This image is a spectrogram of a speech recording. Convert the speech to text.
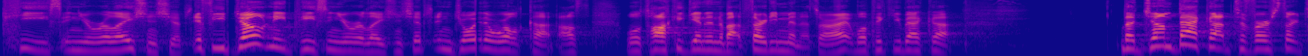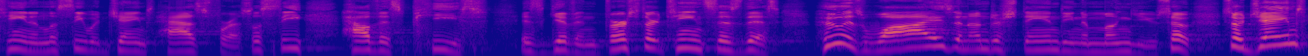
peace in your relationships. If you don't need peace in your relationships, enjoy the World Cup. I'll, we'll talk again in about 30 minutes, all right? We'll pick you back up. But jump back up to verse 13 and let's see what James has for us. Let's see how this peace is given. Verse 13 says this Who is wise and understanding among you? So, so James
